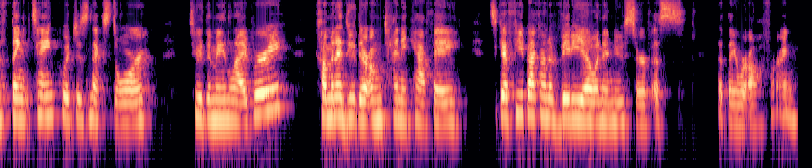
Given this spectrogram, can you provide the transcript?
the think tank, which is next door to the main library, come in and do their own tiny cafe to get feedback on a video and a new service that they were offering.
